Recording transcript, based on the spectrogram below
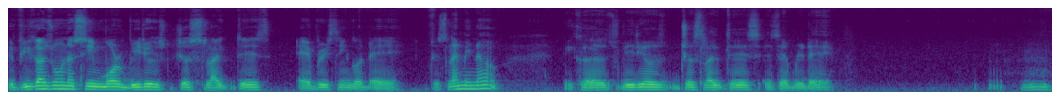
if you guys want to see more videos just like this every single day, just let me know because videos just like this is every day. Mhm.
